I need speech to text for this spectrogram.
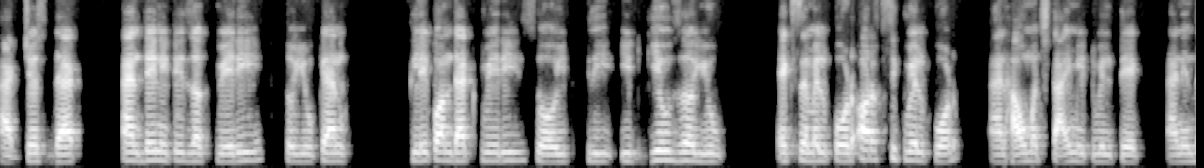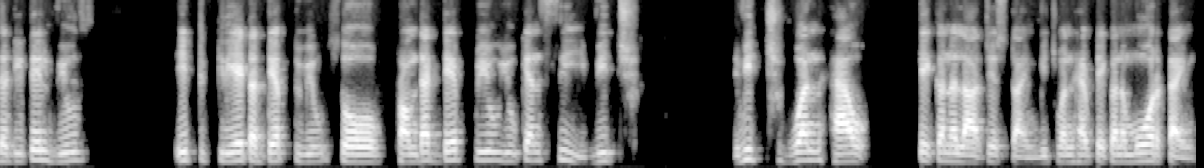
adjust that. And then it is a query. So you can click on that query. So it, it gives you XML code or SQL code and how much time it will take. And in the detailed views, it create a depth view. So from that depth view, you can see which which one have taken a largest time, which one have taken a more time,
